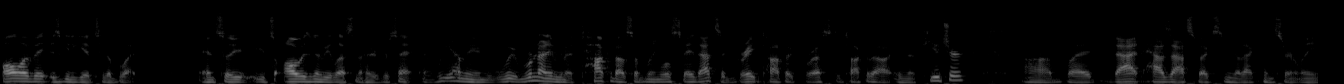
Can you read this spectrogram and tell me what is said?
all of it is going to get to the blood. And so it's always going to be less than 100%. And we haven't even, we're not even going to talk about sublinguals today. That's a great topic for us to talk about in the future. Uh, but that has aspects, you know, that can certainly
